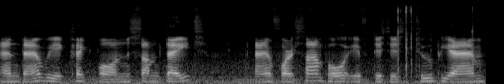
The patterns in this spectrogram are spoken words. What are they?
And then we click on some date. And for example if this is 2 p.m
